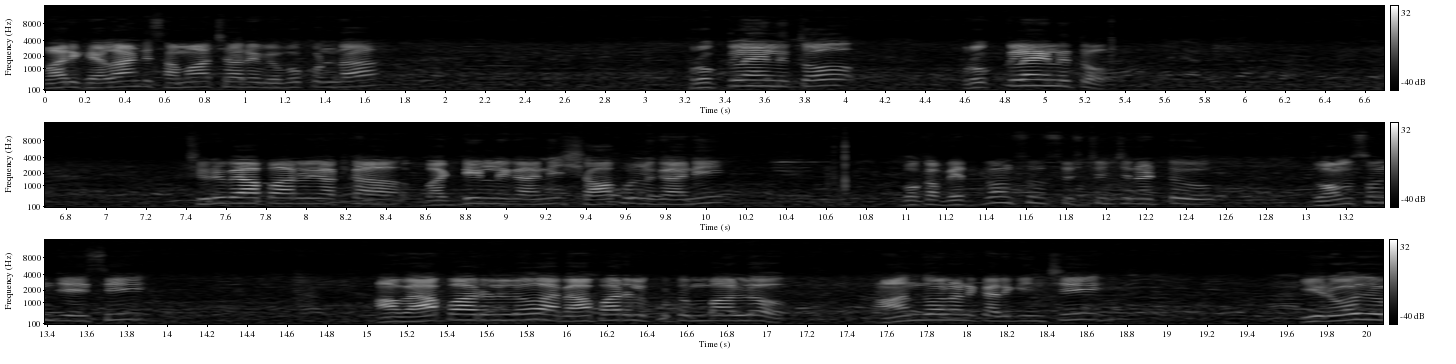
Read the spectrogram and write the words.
వారికి ఎలాంటి సమాచారం ఇవ్వకుండా ప్రొక్లైన్లతో ప్రొక్లైన్లతో చిరు వ్యాపారుల యొక్క వడ్డీలను కానీ షాపులను కానీ ఒక విధ్వంసం సృష్టించినట్టు ధ్వంసం చేసి ఆ వ్యాపారుల్లో ఆ వ్యాపారుల కుటుంబాల్లో ఆందోళన కలిగించి ఈరోజు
